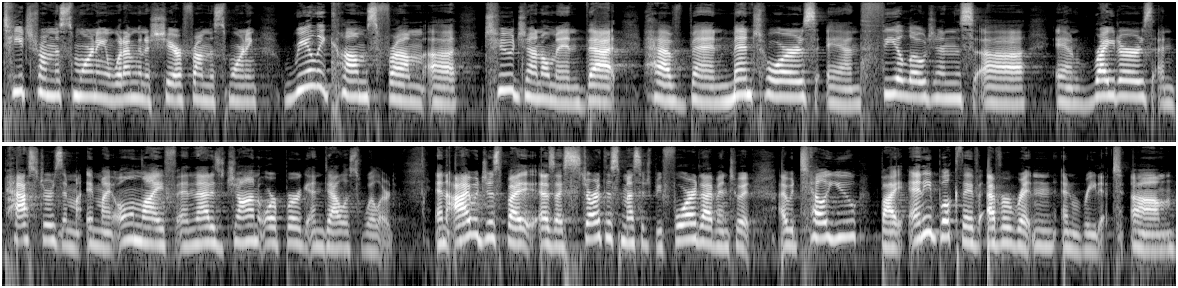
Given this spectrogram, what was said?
teach from this morning and what I'm going to share from this morning really comes from uh, two gentlemen that have been mentors and theologians uh, and writers and pastors in my, in my own life, and that is John Ortberg and Dallas Willard. And I would just, by as I start this message, before I dive into it, I would tell you buy any book they've ever written and read it. Um,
